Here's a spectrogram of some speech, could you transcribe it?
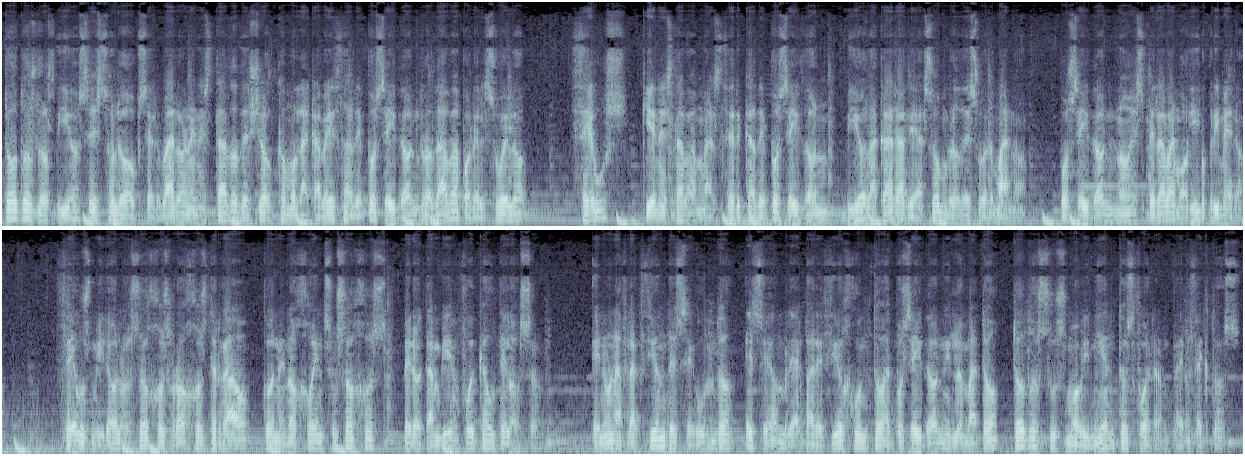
Todos los dioses solo observaron en estado de shock como la cabeza de Poseidón rodaba por el suelo. Zeus, quien estaba más cerca de Poseidón, vio la cara de asombro de su hermano. Poseidón no esperaba morir primero. Zeus miró los ojos rojos de Rao, con enojo en sus ojos, pero también fue cauteloso. En una fracción de segundo, ese hombre apareció junto a Poseidón y lo mató, todos sus movimientos fueron perfectos.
